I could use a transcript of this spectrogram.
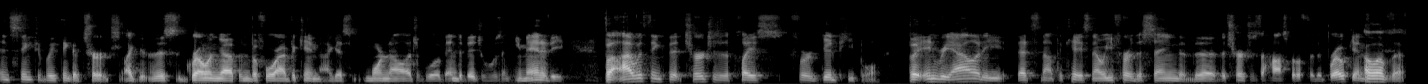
instinctively think of church, like this growing up and before I became, I guess, more knowledgeable of individuals and humanity, but I would think that church is a place for good people but in reality, that's not the case. Now, we've heard the saying that the, the church is a hospital for the broken. I love that.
